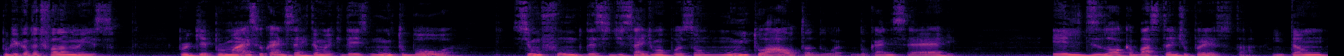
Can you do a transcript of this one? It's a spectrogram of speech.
Por que, que eu estou te falando isso? Porque por mais que o KNCR tenha uma liquidez muito boa, se um fundo decidir sair de uma posição muito alta do, do KNCR, ele desloca bastante o preço, tá? Então,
